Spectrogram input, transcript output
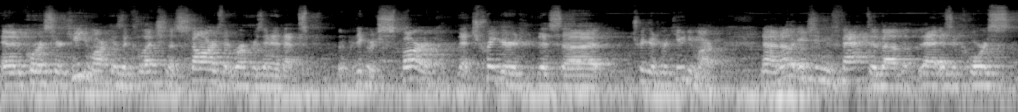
And of course, her cutie mark is a collection of stars that represented that particular spark that triggered this uh, triggered her cutie mark. Now, another interesting fact about that is, of course,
